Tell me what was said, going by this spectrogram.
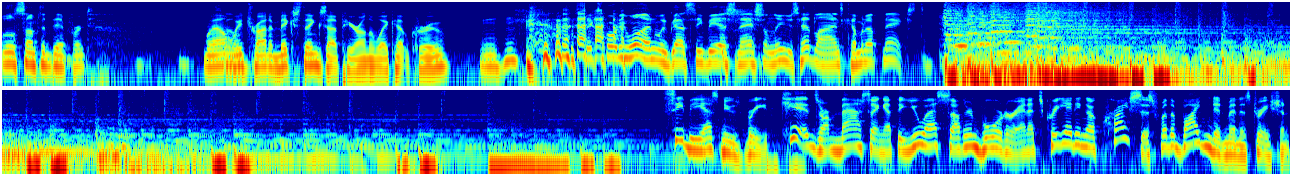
little something different. well, So- we try to mix things up here on the Wake Up Crew. Mm-hmm. 641, we've got CBS National News headlines coming up next. CBS News Brief. Kids are massing at the U.S. southern border, and it's creating a crisis for the Biden administration.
